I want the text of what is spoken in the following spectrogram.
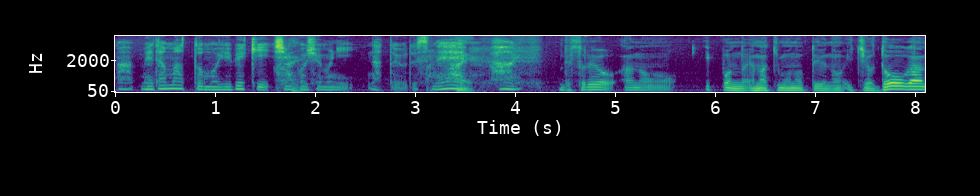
まあ、目玉とも言うべきシンポジウムになったようですね。はい、でそれをあの一本の絵巻物というのを一応動画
